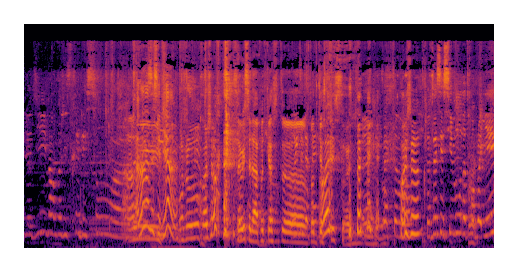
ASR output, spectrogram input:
Elodie va enregistrer des sons ah, ah, non, non, mais c'est bien. Bonjour. Bonjour. Ça, oui, c'est la podcast, euh, oui, podcastrice. Ouais. exactement. Bonjour. Donc ça, c'est Simon, notre employé,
